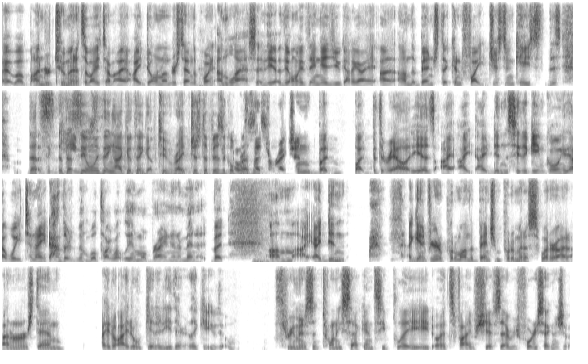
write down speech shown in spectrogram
Uh, Under two minutes of ice time, I, I don't understand the point. Unless the the only thing is you got a guy on, on the bench that can fight just in case this That's the that's the is- only thing I could think of too, right? Just a physical presence. direction. But but but the reality is, I, I I didn't see the game going that way tonight. Other than we'll talk about Liam O'Brien in a minute, but um, I, I didn't. Again, if you're going to put him on the bench and put him in a sweater, I, I don't understand. I don't I don't get it either. Like three minutes and twenty seconds, he played. Oh, it's five shifts, average forty seconds shift.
